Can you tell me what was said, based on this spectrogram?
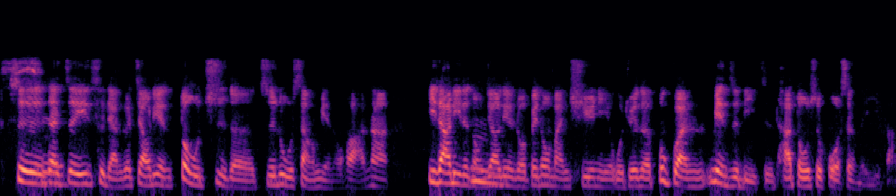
是在这一次两个教练斗智的之路上面的话，那意大利的总教练罗贝托曼区尼，我觉得不管面子里子，他都是获胜的一方。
